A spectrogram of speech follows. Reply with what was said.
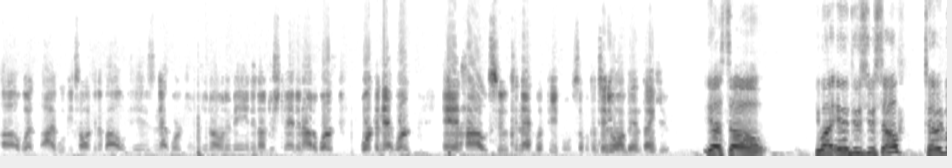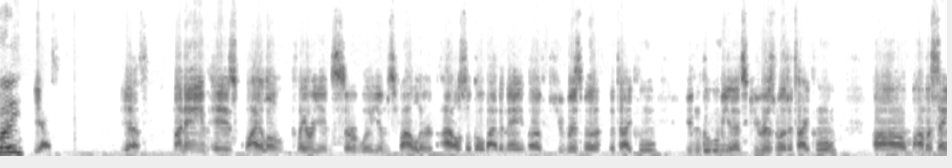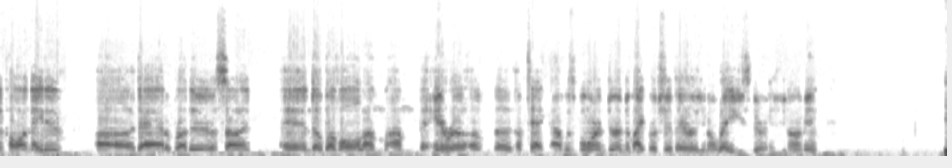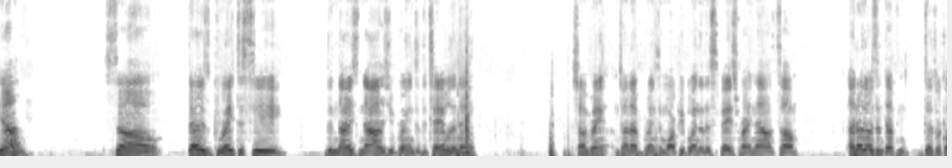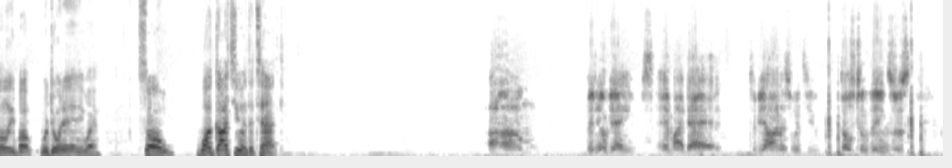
Uh, what I will be talking about is networking. You know what I mean, and understanding how to work work a network and how to connect with people. So we'll continue on, Ben. Thank you. Yeah, so you want to introduce yourself to everybody? Yes. Yes. My name is Quilo Clarion Sir Williams Fowler. I also go by the name of Charisma the Tycoon. You can Google me, that's Charisma the Tycoon. Um, I'm a St. Paul native, uh, dad, a brother, a son, and above all, I'm I'm the era of the of tech. I was born during the microchip era, you know, raised during it. You know what I mean? Yeah. So that is great to see the nice knowledge you bring to the table today. So I'm bring I'm trying to bring some more people into this space right now. So I know there was a difficulty, but we're doing it anyway. So, what got you into tech? Um, video games and my dad. To be honest with you, those two things was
